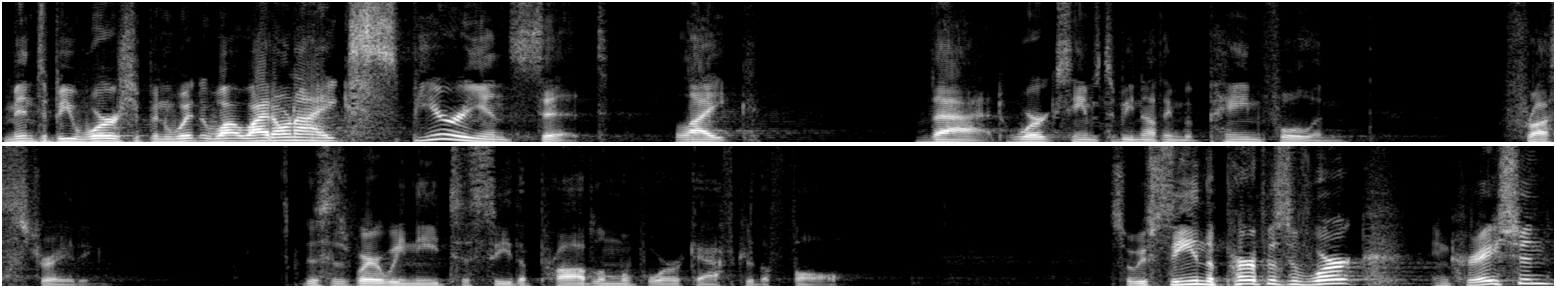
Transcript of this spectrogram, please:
meant to be worship and witness, why, why don't I experience it like that? Work seems to be nothing but painful and frustrating. This is where we need to see the problem of work after the fall. So we've seen the purpose of work in creation.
